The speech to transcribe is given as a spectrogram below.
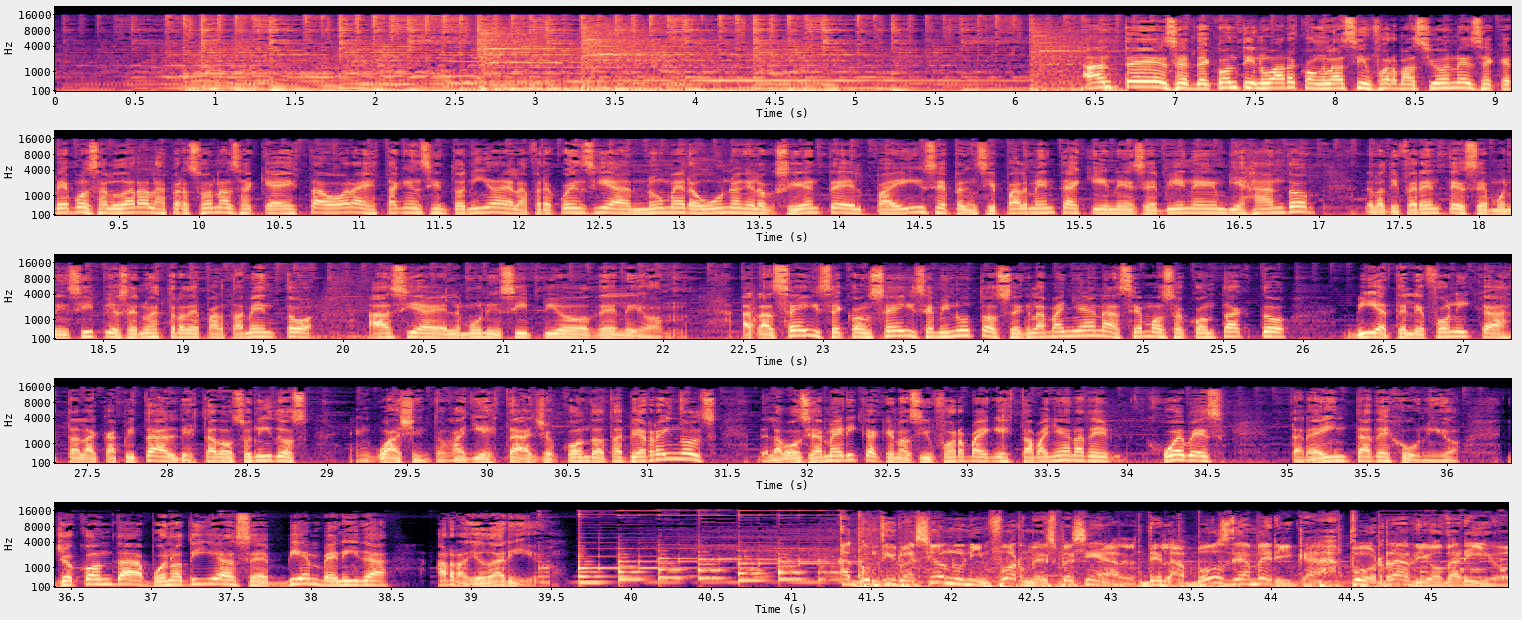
Antes de continuar con las informaciones, queremos saludar a las personas que a esta hora están en sintonía de la frecuencia número uno en el occidente del país, principalmente a quienes vienen viajando de los diferentes municipios de nuestro departamento hacia el municipio de León. A las seis con seis minutos en la mañana hacemos contacto vía telefónica hasta la capital de Estados Unidos, en Washington. Allí está Joconda Tapia Reynolds de La Voz de América que nos informa en esta mañana de jueves 30 de junio. Yoconda, buenos días, eh, bienvenida a Radio Darío. A continuación, un informe especial de La Voz de América por Radio Darío.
